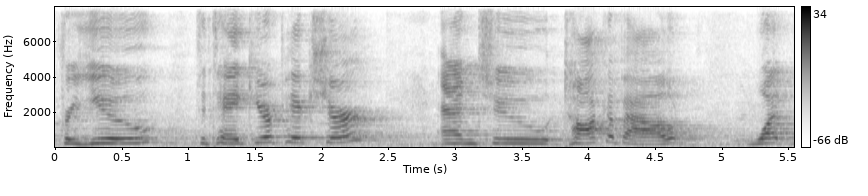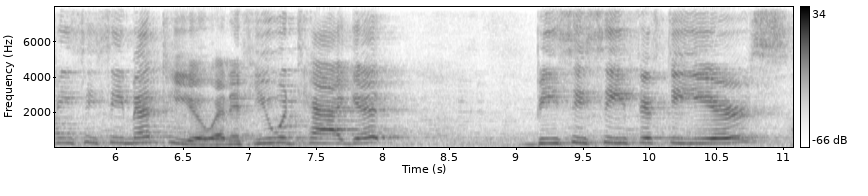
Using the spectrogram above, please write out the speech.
for you to take your picture and to talk about what BCC meant to you. And if you would tag it, BCC 50 years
